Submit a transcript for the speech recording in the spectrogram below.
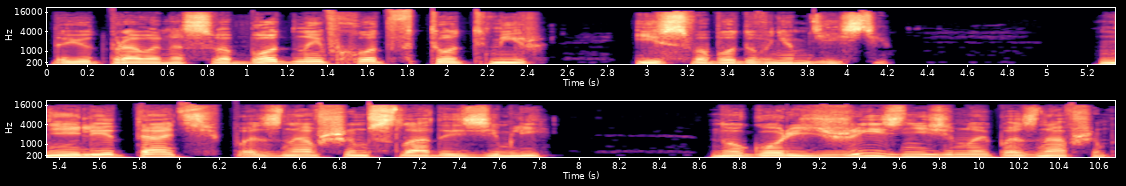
дают право на свободный вход в тот мир и свободу в нем действий. Не летать, познавшим сладость земли, но горечь жизни земной познавшим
